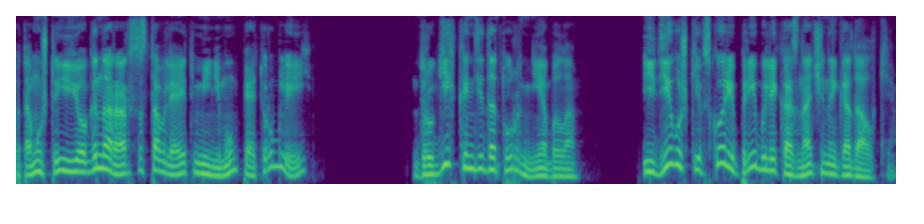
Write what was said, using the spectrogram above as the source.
потому что ее гонорар составляет минимум 5 рублей. Других кандидатур не было. И девушки вскоре прибыли к означенной гадалке.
